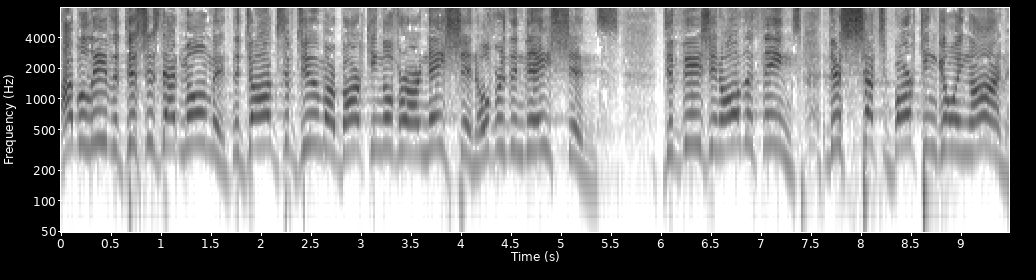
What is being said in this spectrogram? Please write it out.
I believe that this is that moment. The dogs of doom are barking over our nation, over the nations division, all the things. There's such barking going on.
